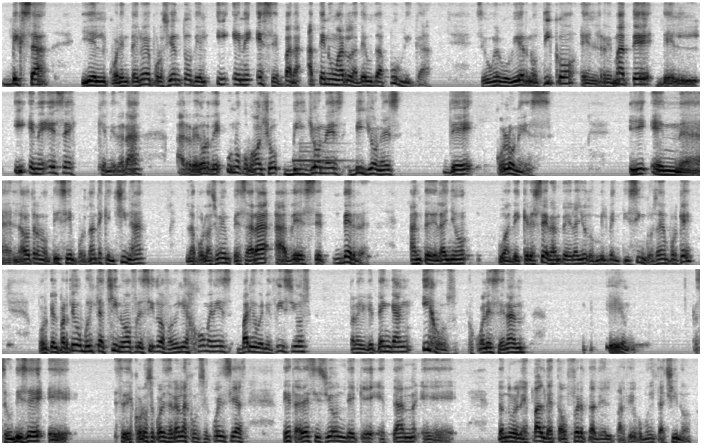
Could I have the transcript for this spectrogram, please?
VIXA y el 49% del INS para atenuar la deuda pública. Según el gobierno Tico, el remate del INS generará alrededor de 1,8 billones, billones de colones. Y en eh, la otra noticia importante es que en China la población empezará a descender antes del año, o a decrecer antes del año 2025. ¿Saben por qué? Porque el Partido Comunista Chino ha ofrecido a familias jóvenes varios beneficios para que tengan hijos, los cuales serán, eh, según dice, eh, se desconoce cuáles serán las consecuencias de esta decisión de que están eh, dándole la espalda a esta oferta del Partido Comunista Chino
